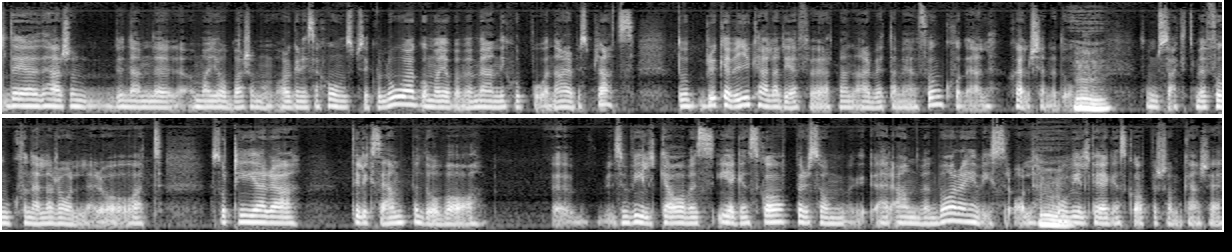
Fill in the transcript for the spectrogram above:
det här som du nämner om man jobbar som organisationspsykolog och man jobbar med människor på en arbetsplats. Då brukar vi ju kalla det för att man arbetar med en funktionell självkännedom. Mm. Som sagt med funktionella roller och, och att sortera till exempel då vad liksom vilka av ens egenskaper som är användbara i en viss roll mm. och vilka egenskaper som kanske är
